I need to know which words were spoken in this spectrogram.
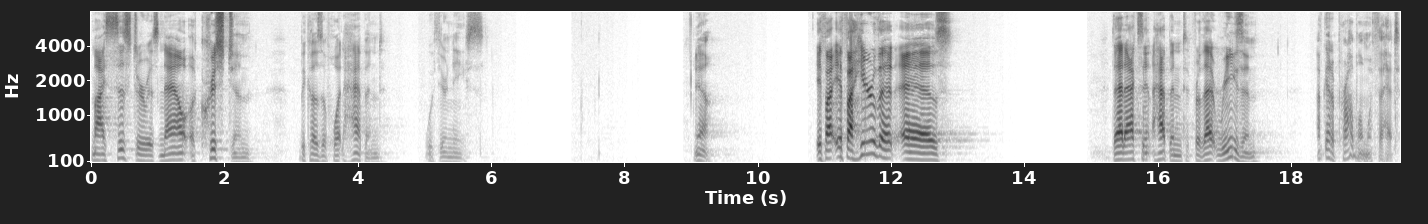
My sister is now a Christian because of what happened with your niece. Yeah. If I, if I hear that as that accident happened for that reason, I've got a problem with that.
